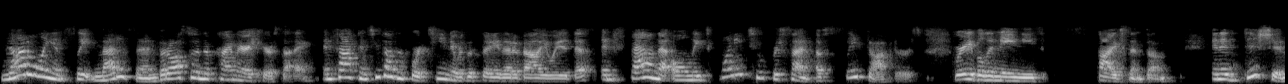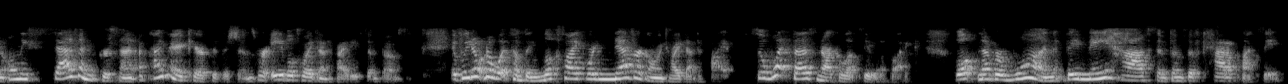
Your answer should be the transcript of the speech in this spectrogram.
not only in sleep medicine, but also in the primary care setting. In fact, in 2014, there was a study that evaluated this and found that only 22% of sleep doctors were able to name these five symptoms. In addition, only 7% of primary care physicians were able to identify these symptoms. If we don't know what something looks like, we're never going to identify it. So what does narcolepsy look like? Well, number one, they may have symptoms of cataplexy.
